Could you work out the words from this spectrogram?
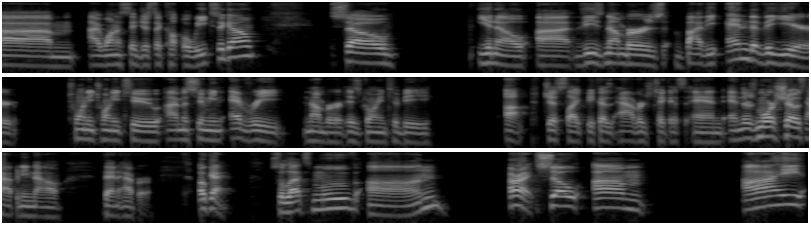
um, I want to say just a couple weeks ago. So, you know, uh, these numbers by the end of the year, 2022, I'm assuming every number is going to be up just like because average tickets and and there's more shows happening now than ever. Okay. So let's move on. All right. So um I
